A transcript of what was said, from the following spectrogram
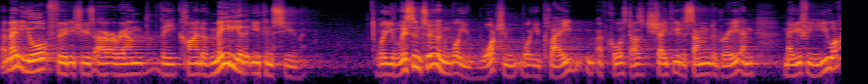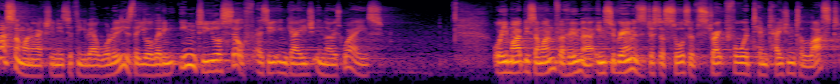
Uh, maybe your food issues are around the kind of media that you consume. What you listen to and what you watch and what you play, of course, does shape you to some degree. And maybe for you, you are someone who actually needs to think about what it is that you're letting into yourself as you engage in those ways. Or you might be someone for whom uh, Instagram is just a source of straightforward temptation to lust.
